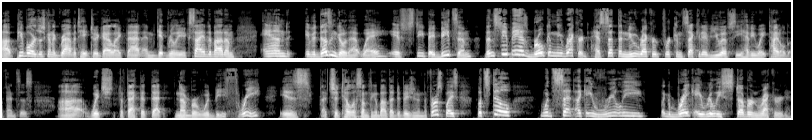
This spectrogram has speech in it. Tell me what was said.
Uh, people are just going to gravitate to a guy like that and get really excited about him. And if it doesn't go that way, if Stipe beats him, then Stipe has broken the record, has set the new record for consecutive UFC heavyweight title defenses. Uh, which the fact that that number would be three is, that should tell us something about that division in the first place, but still would set like a really, like break a really stubborn record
